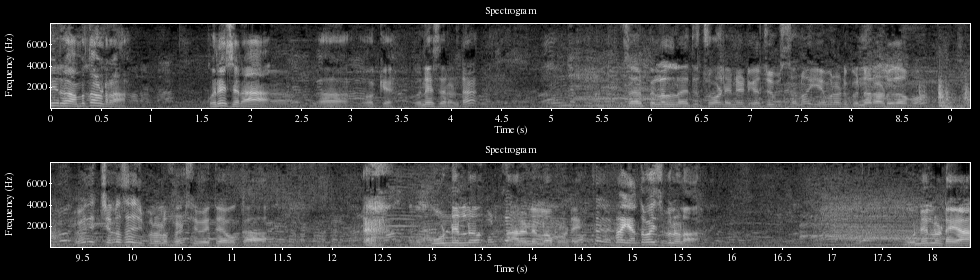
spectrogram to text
మీరు అమ్ముతా ఉండరా కొనేసారా ఓకే. కొనేసారంట సరే పిల్లలు అయితే చూడండి నీట్గా చూపిస్తాను. ఏమైనా రేటు కొన్నారో అడుగుదాము. ఇవైతే చిన్న సైజు పిల్లలు ఫ్రెండ్స్ ఇవైతే ఒక మూడు నెలలు నాలుగు నెలల లోపల ఉంటాయి. ఎంత వయసు పిల్లలు? మూడు నెలలు ఉంటాయా?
